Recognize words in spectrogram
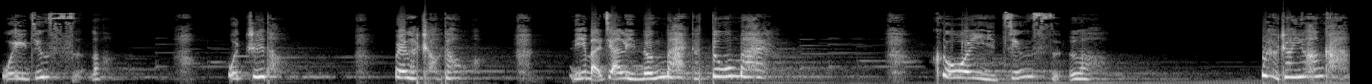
我已经死了，我知道，为了找到我，你把家里能卖的都卖了。可我已经死了，我有张银行卡，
